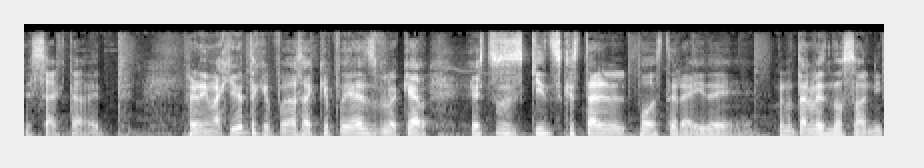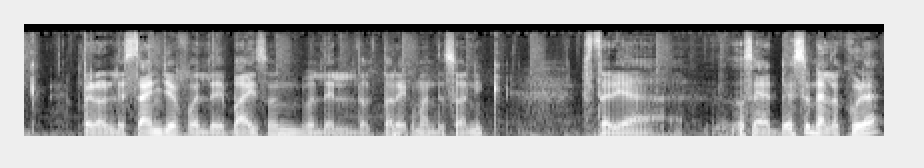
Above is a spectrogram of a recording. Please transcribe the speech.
exactamente. Pero imagínate que, o sea, que pudieras desbloquear estos skins que están en el póster ahí de. Bueno, tal vez no Sonic, pero el de Sanjef o el de Bison o el del Dr. Eggman de Sonic. Estaría. O sea, es una locura.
